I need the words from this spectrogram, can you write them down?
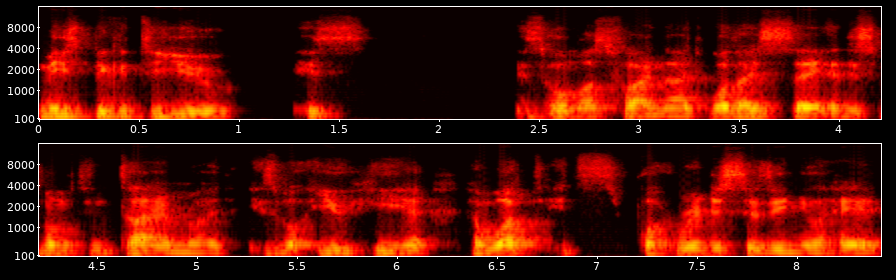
me speaking to you is is almost finite. What I say at this moment in time, right, is what you hear and what it's what registers in your head.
